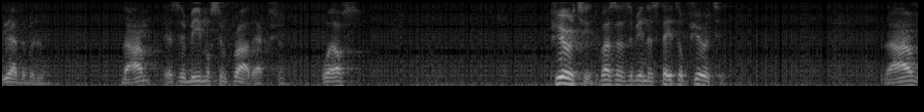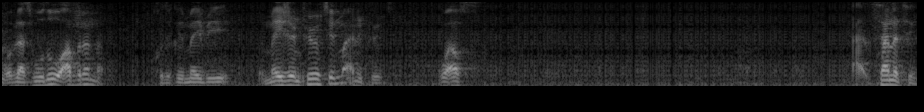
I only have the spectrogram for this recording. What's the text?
You had the middle. Naam, it has to be Muslim throughout the action. What else? Purity. The person has to be in a state of purity. Naam, whether that's wudu or other than that. Because it could maybe a major impurity and minor impurity. What else? Sanity.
